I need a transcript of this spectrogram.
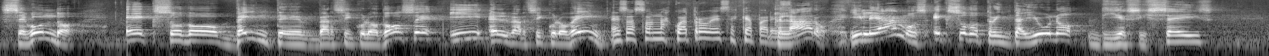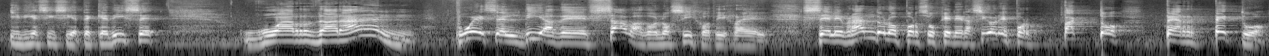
Segundo, Éxodo 20, versículo 12 y el versículo 20. Esas son las cuatro veces que aparecen. Claro. Y leamos Éxodo 31, 16 y 17, que dice, guardarán pues el día de sábado los hijos de Israel, celebrándolo por sus generaciones, por pacto perpetuo.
